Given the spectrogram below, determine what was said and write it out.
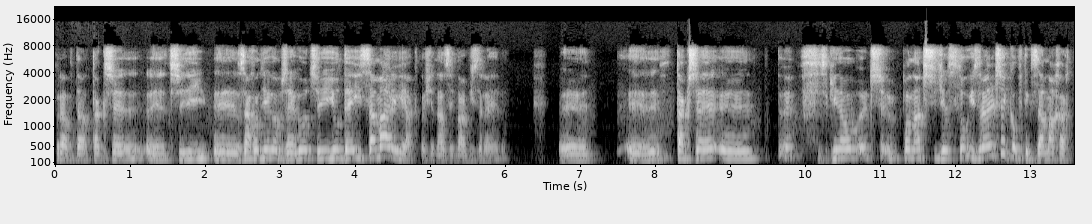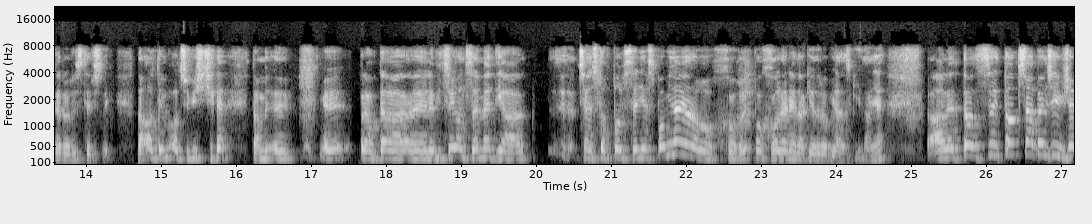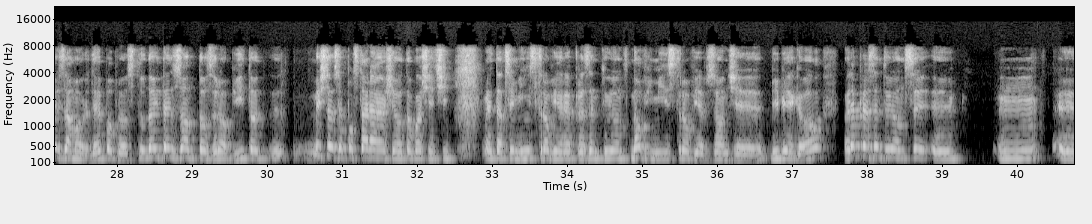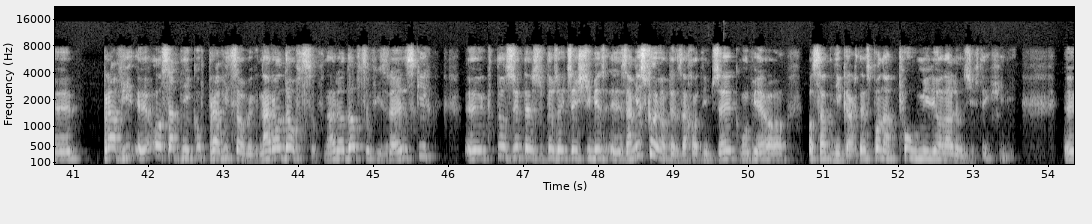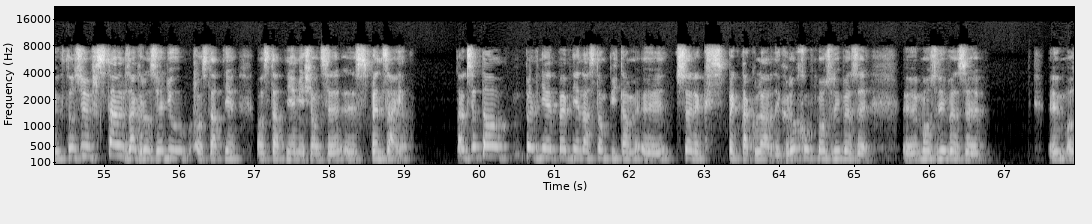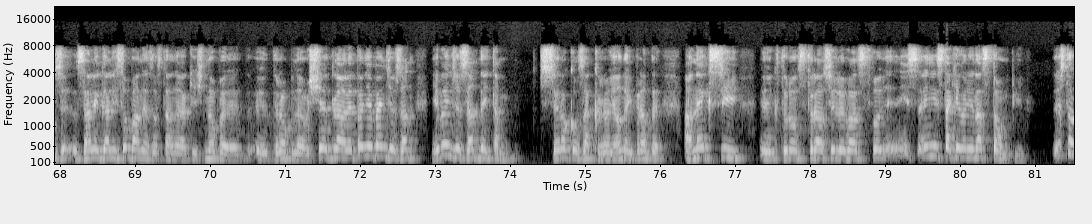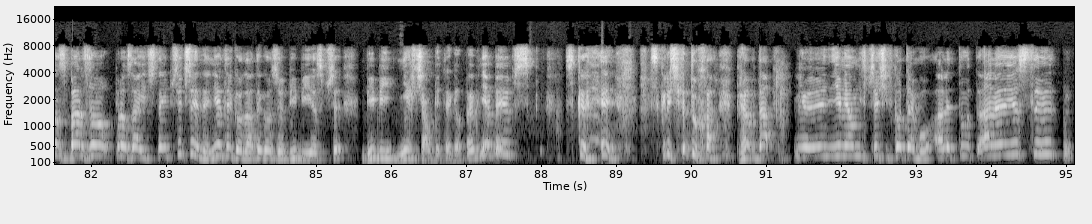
prawda, także, y, czyli y, zachodniego brzegu, czyli Judei Samarii, jak to się nazywa w Izraelu. Y, Także zginął ponad 30 Izraelczyków w tych zamachach terrorystycznych. No o tym oczywiście tam, prawda, lewicujące media często w Polsce nie wspominają, no bo cho, po cholerę takie drobiazgi, no nie? Ale to, to trzeba będzie ich wziąć za mordę po prostu, no i ten rząd to zrobi, to y, myślę, że postarają się o to właśnie ci y, tacy ministrowie reprezentujący, nowi ministrowie w rządzie Bibiego, reprezentujący y, mm, y, prawi, y, osadników prawicowych, narodowców, narodowców izraelskich, y, którzy też w dużej części y, zamieszkują ten zachodni brzeg. Mówię o osadnikach. To jest ponad pół miliona ludzi w tej chwili, y, którzy w stałym zagrożeniu ostatnie, ostatnie miesiące y, spędzają. Także to pewnie, pewnie nastąpi tam y, szereg spektakularnych ruchów. Możliwe, że, y, możliwe, że y, może zalegalizowane zostaną jakieś nowe y, drobne osiedla, ale to nie będzie, żad, nie będzie żadnej tam szeroko zakrojonej prawda, aneksji, y, którą straszy lewactwo. Nic, nic takiego nie nastąpi. Zresztą z bardzo prozaicznej przyczyny. Nie tylko dlatego, że Bibi jest przy... Bibi nie chciałby tego. Pewnie by w sk... skry... w skrycie ducha, prawda, nie- miał nic przeciwko temu, ale, tu, ale jest,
